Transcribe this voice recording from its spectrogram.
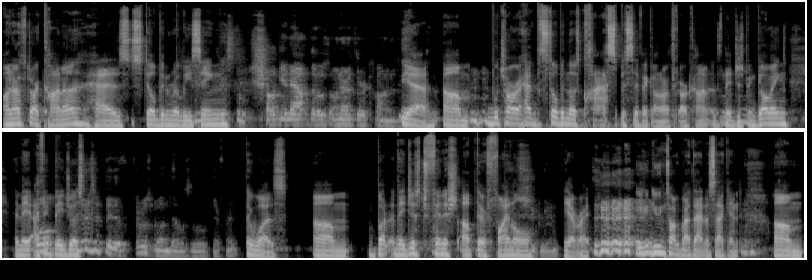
Unearthed Arcana has still been releasing... They're still chugging out those unearthed arcanas. Yeah, um, which are have still been those class specific unearthed arcanas. They've just Mhm. been going, and they I think they just There's a bit of. There was one that was a little different. there was. Um, but they just finished up their final. Yeah, right. You can, you can talk about that in a second. Um,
